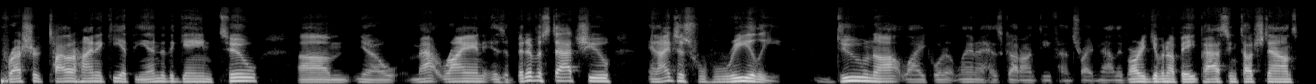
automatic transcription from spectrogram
pressure Tyler Heinicke at the end of the game, too. Um, you know, Matt Ryan is a bit of a statue, and I just really do not like what Atlanta has got on defense right now. They've already given up eight passing touchdowns.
